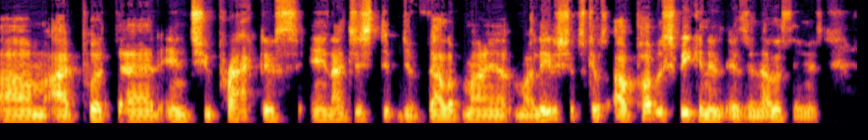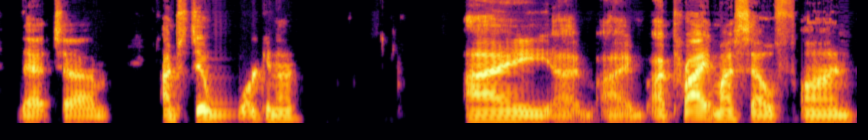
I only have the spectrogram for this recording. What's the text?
um, I put that into practice, and I just d- developed my uh, my leadership skills. Uh, public speaking is, is, another thing is that um, I'm still working on. I, uh, I I pride myself on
